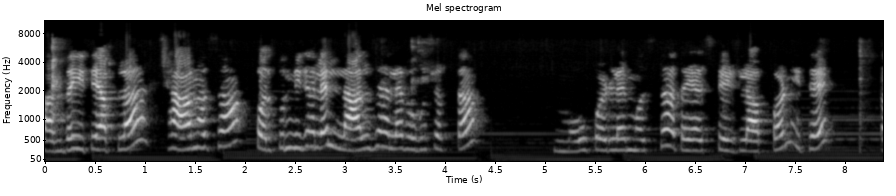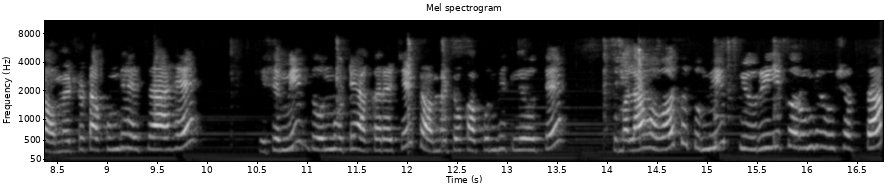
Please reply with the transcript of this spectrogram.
कांदा इथे आपला छान असा परतून निघालाय लाल झालाय बघू शकता. मऊ पडलाय मस्त. आता या स्टेजला आपण इथे टोमॅटो टाकून घ्यायचा आहे. इथे मी दोन मोठे आकाराचे टोमॅटो कापून घेतले होते. तुम्हाला हवं तर तुम्ही प्युरीही करून घेऊ शकता.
